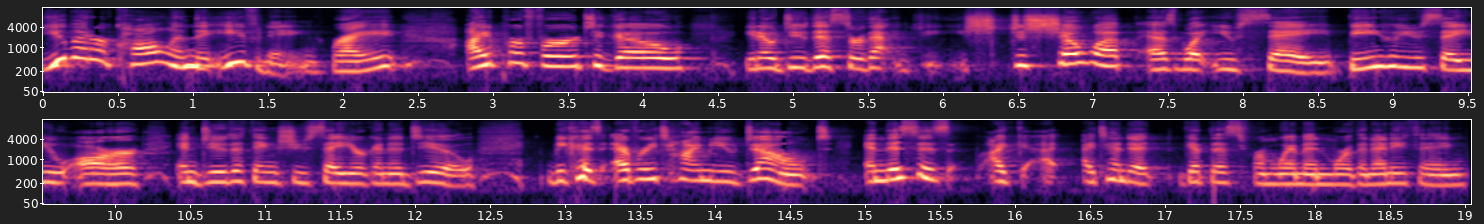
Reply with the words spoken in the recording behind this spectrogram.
You better call in the evening, right? I prefer to go, you know, do this or that. Just show up as what you say. Be who you say you are and do the things you say you're going to do. Because every time you don't, and this is, I, I tend to get this from women more than anything,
